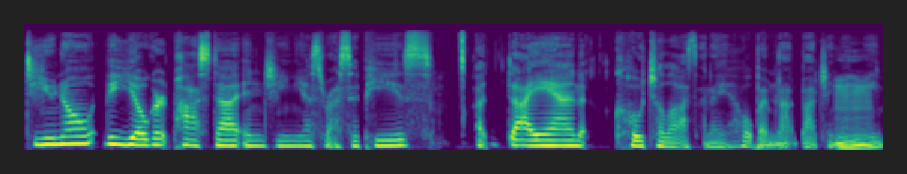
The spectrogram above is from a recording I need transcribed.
do you know the yogurt pasta ingenious recipes? Uh, Diane Kochilas, and I hope I'm not botching Mhm. that name.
